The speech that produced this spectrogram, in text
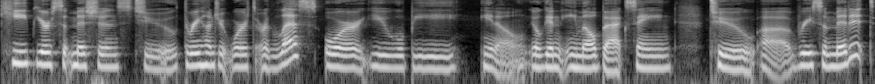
Keep your submissions to 300 words or less or you will be, you know, you'll get an email back saying to uh, resubmit it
